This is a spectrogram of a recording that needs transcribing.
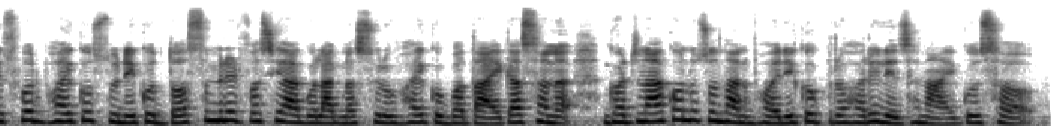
विस्फोट भएको सुनेको दस मिनटपछि आगो लाग्न सुरु भएको बताएका छन्। घटनाको अनुसन्धान भइरहेको प्रहरीले जनाएको छ।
